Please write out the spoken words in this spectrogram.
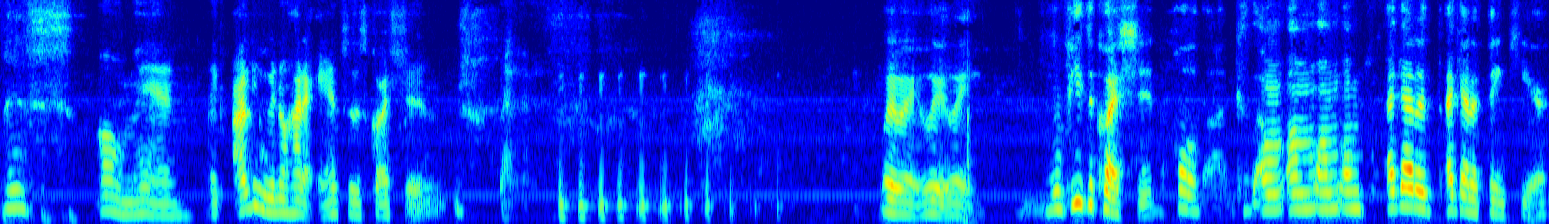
this oh man. Like i don't even know how to answer this question. Wait wait wait wait. Repeat the question. Hold on because I'm, I'm, I'm, I'm i gotta i gotta think here.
